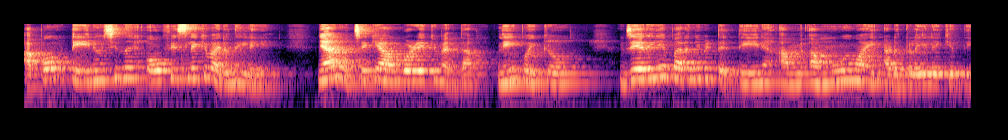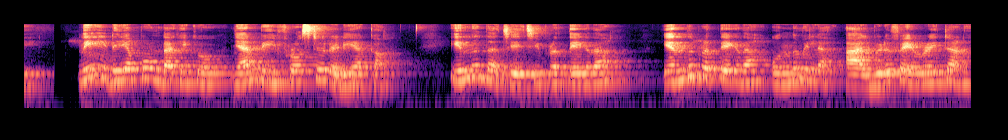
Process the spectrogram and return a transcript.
അപ്പോൾ ടീനൂച്ചിന്ന് ഓഫീസിലേക്ക് വരുന്നില്ലേ? ഞാൻ ഉച്ചയ്ക്ക് ആകുമ്പോഴേക്കും എത്താം. നീ പൊയ്ക്കോ. ജെറിയെ പറഞ്ഞുവിട്ട് ടീന അമ്മ അമ്മുവുമായി അടുക്കളയിലേക്ക് എത്തി നീ ഇടിയപ്പം ഉണ്ടാക്കിക്കോ. ഞാൻ ബീഫ് റോസ്റ്റ് റെഡിയാക്കാം. ഇന്നെന്താ ചേച്ചി പ്രത്യേകത? എന്ത് പ്രത്യേകത? ഒന്നുമില്ല. ആൽബിയുടെ ഫേവറേറ്റ് ആണ്.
